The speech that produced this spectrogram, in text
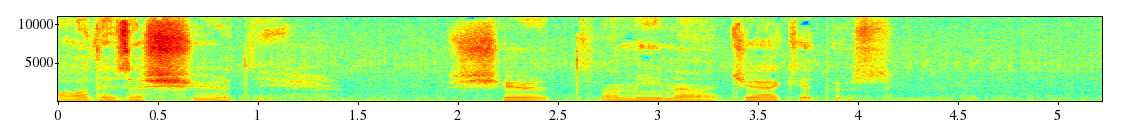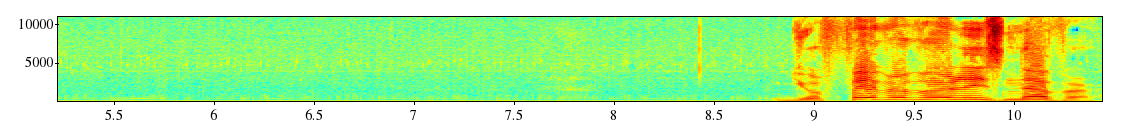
Oh, there's a shirt there. Shirt? I mean, a jacket or Your favorite word is never.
